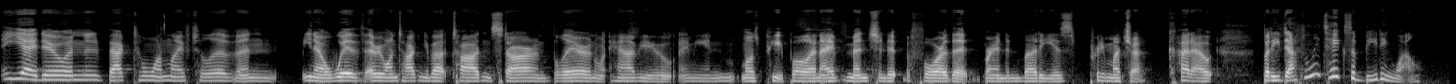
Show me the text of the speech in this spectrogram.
Yeah, I do. And back to One Life to Live, and you know, with everyone talking about Todd and Starr and Blair and what have you, I mean, most people, and I've mentioned it before that Brandon Buddy is pretty much a cutout, but he definitely takes a beating well.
